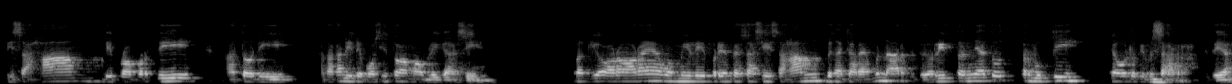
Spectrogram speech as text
di saham, di properti atau di katakan di deposito sama obligasi. Bagi orang-orang yang memilih berinvestasi saham dengan cara yang benar, gitu, returnnya itu terbukti jauh lebih besar, gitu ya.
